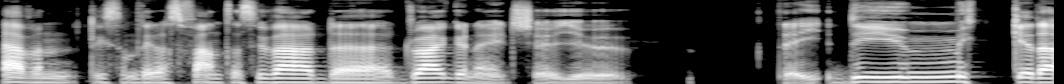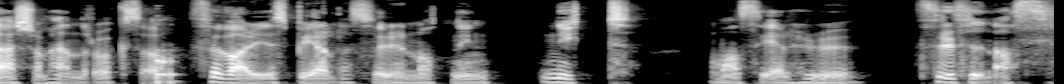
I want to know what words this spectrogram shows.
även liksom deras fantasyvärld, Dragon Age, är ju det, det är ju mycket där som händer också. För varje spel så är det något ny, nytt och man ser hur det förfinas.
